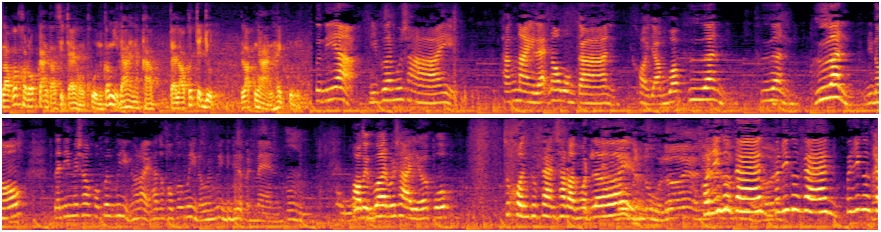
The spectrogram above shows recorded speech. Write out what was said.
เราก็เคารพการตัดสินใจของคุณก็มีได้นะครับ แต่เราก็จะหยุดรับงานให้คุณ คือเนี่ยมีเพื่อนผู้ชาย ทั้งในและนอกวงการ อย้ำว่าเพื่อน เพื่อน เพื่อน you know และนี่ไม่ชอบคบเพื่อนผู้หญิงเท่าไหร่ ถ้าจะคบเพื่อนผู้หญิงเราเป็นผู้หญิงที่แบบเป็นแมน อืมพอมีเพื่อนผู้ชายเยอะปุ๊บ ทุกคนคือแฟนชาลอตหมดเลโดยนเป็นหนูเลยคนนี้คือแฟน คนนี้คือแฟน คนนี้คือแฟ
